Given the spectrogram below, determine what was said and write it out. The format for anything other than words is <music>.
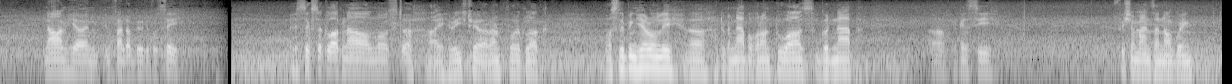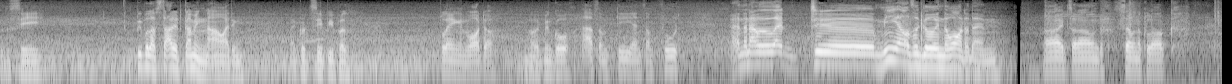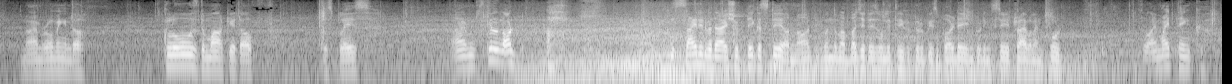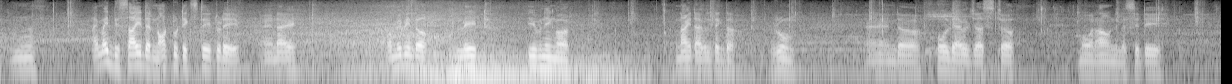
now I'm here in, in front of beautiful sea. It's 6 o'clock now almost uh, I reached here around 4 o'clock. I was sleeping here only. Uh, I took a nap of around 2 hours. Good nap. Uh, you can see fishermen are now going to the sea. People have started coming now I think I could see people playing in water. Now let me go have some tea and some food and then I will let uh, me also go in the water then. Uh, it's around 7 o'clock. Now I'm roaming in the closed market of this place. I'm still not uh, decided whether I should take a stay or not even though my budget is only 350 rupees per day including stay travel and food. So I might think um, I might decide that not to take stay today and I or maybe in the late evening or night I will take the room. And uh, whole day I will just uh, move around in the city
